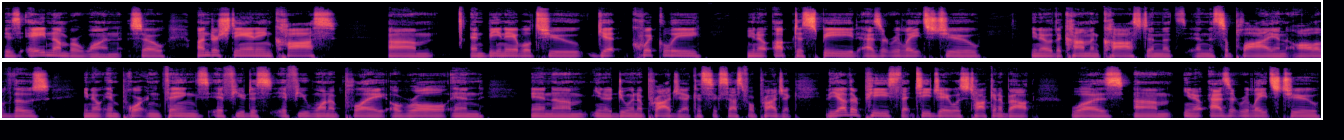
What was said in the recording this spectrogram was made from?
is a number one. So understanding costs um, and being able to get quickly, you know, up to speed as it relates to you know the common cost and the and the supply and all of those you know important things if you just if you want to play a role in in um, you know doing a project a successful project. The other piece that tj was talking about was um, you know as it relates to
